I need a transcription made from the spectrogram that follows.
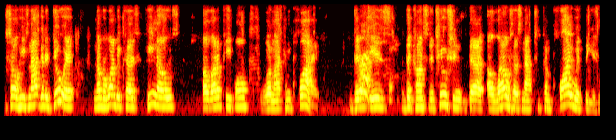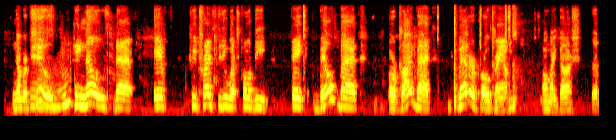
So he's not going to do it, number one, because he knows a lot of people will not comply. There Right. is the Constitution that allows us not to comply with these. Number 2 Mhm. he knows that if he tries to do what's called the fake bill back or buyback better program, oh my gosh, the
